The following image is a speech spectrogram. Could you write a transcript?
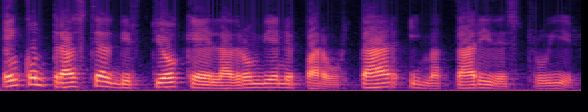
En contraste advirtió que el ladrón viene para hurtar y matar y destruir.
